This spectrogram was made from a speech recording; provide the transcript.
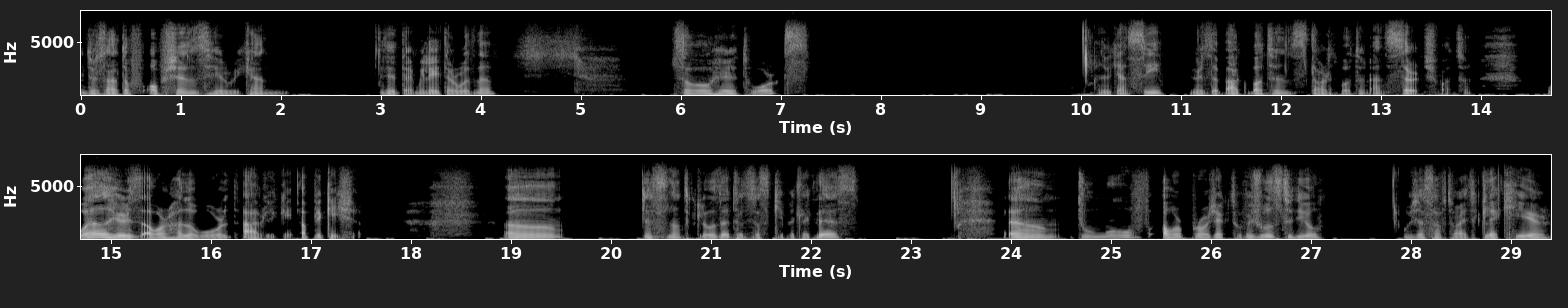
there's a lot of options. Here we can edit the emulator with them. So here it works. As you can see here's the back button start button and search button. Well here's our hello world applica application. Um let's not close it let's just keep it like this. Um, to move our project to Visual Studio we just have to right click here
